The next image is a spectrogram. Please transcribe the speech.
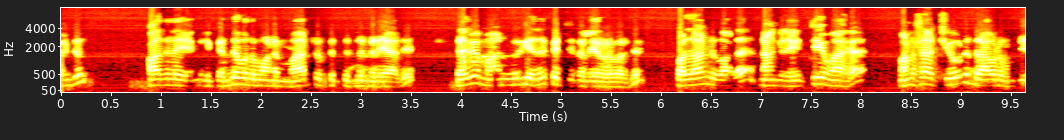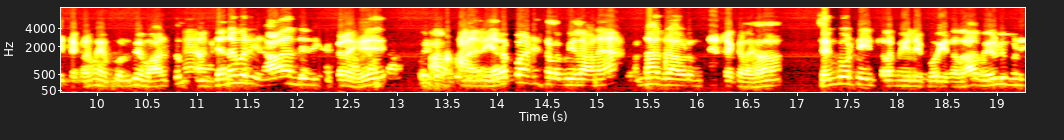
வேண்டும். அதுல எங்களுக்கு எந்த விதமான மாற்று கிடையாது. எனவே மாண்புமிகு எதிர்க்கட்சி தலைவர் அவர்கள் பல்லாண்டு வாழ நாங்கள் நிச்சயமாக மனசாட்சியோடு திராவிட முன்னேற்ற கழகம் எப்பொழுதுமே வாழ்த்தும். ஜனவரி நாலாம் தேதிக்கு பிறகு எடப்பாடி தலைமையிலான அண்ணா திராவிட முன்னேற்ற கழகம் செங்கோட்டையின் தலைமையிலே போகிறதா வேலுமணி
